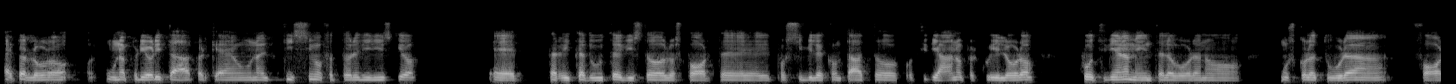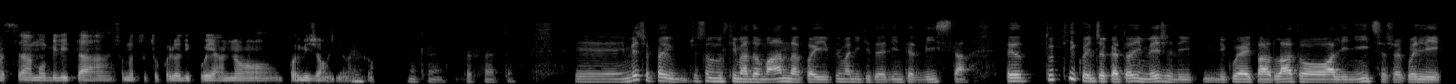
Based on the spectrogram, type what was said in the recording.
è per loro una priorità perché è un altissimo fattore di rischio eh, per ricadute, visto lo sport e il possibile contatto quotidiano, per cui loro quotidianamente lavorano muscolatura, forza, mobilità, insomma tutto quello di cui hanno poi bisogno. Ecco. Ok, perfetto. E invece poi sono un'ultima domanda, poi prima di chiudere l'intervista. Per tutti quei giocatori invece di, di, cui hai parlato all'inizio, cioè quelli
